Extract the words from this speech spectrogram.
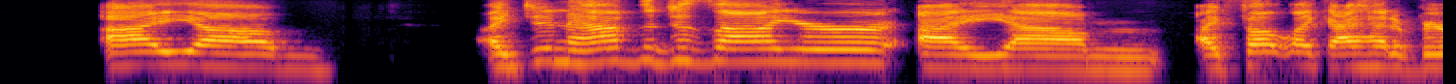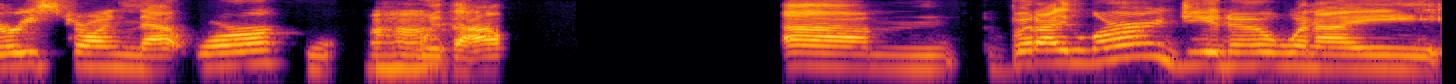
I um, I didn't have the desire. I um, I felt like I had a very strong network uh-huh. without. Um, but I learned, you know, when I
